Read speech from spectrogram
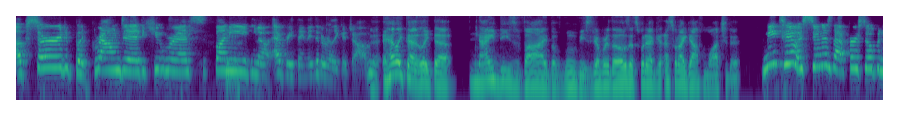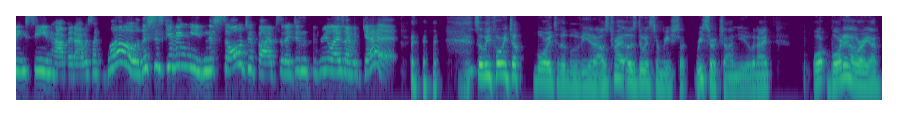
absurd but grounded, humorous, funny. You know, everything. They did a really good job. Yeah. Had like that, like that '90s vibe of movies. Remember those? That's what I, that's what I got from watching it. Me too. As soon as that first opening scene happened, I was like, whoa, this is giving me nostalgia vibes that I didn't realize I would get. so before we jump more into the movie, you know, I was trying, I was doing some research research on you, and I, or, born in Oregon.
